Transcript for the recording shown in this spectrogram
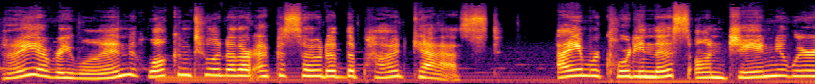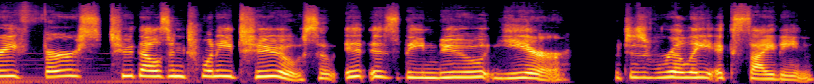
Hi, everyone. Welcome to another episode of the podcast. I am recording this on January 1st, 2022. So it is the new year, which is really exciting.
